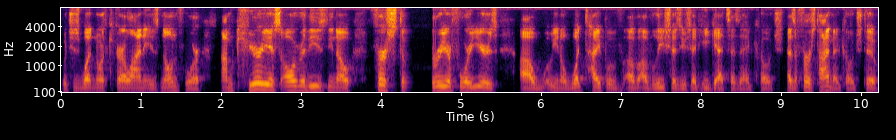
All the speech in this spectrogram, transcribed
which is what North Carolina is known for? I'm curious over these you know first three or four years, uh, you know what type of, of of leash, as you said, he gets as a head coach, as a first time head coach too.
